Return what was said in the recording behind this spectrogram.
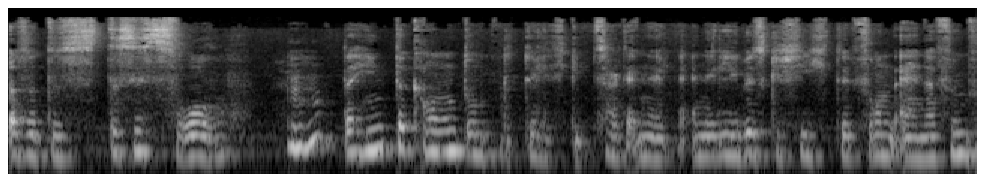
also das, das ist so mhm. der Hintergrund und natürlich gibt es halt eine, eine Liebesgeschichte von einer 5,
